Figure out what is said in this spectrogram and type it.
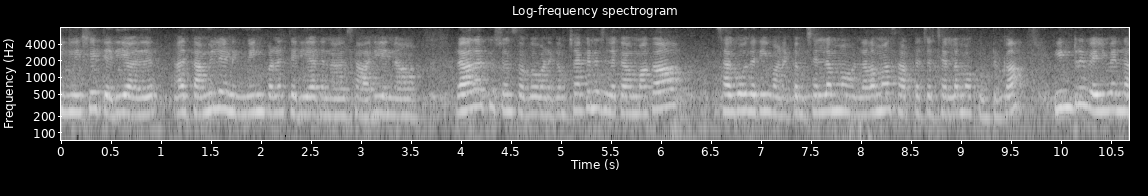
இங்கிலீஷே தெரியாது. அது தமிழில் எனக்கு மீன் பண்ண தெரியாது. அண்ணா சாரி அண்ணா. ராதாகிருஷ்ணன் சகோ வணக்கம். சக்கன சிலக்கா மகா சகோதரி வணக்கம். செல்லம்மா நலமா சாப்பிட்டச்ச? செல்லம்மா கூப்பிட்டுருக்கா. இன்று வெளிவந்த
